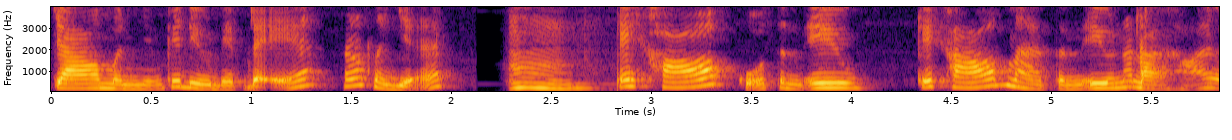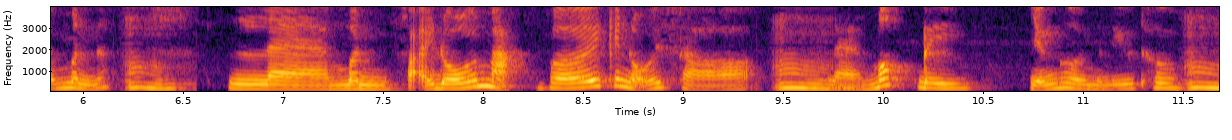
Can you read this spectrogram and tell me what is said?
cho mình những cái điều đẹp đẽ rất là dễ ừ. cái khó của tình yêu cái khó mà tình yêu nó đòi hỏi ở mình đó, ừ. là mình phải đối mặt với cái nỗi sợ ừ. là mất đi những người mình yêu thương ừ.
